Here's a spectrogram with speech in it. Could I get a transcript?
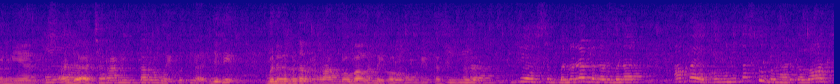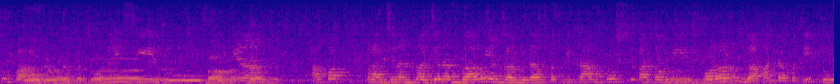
inian, terus Iya. ada acara nih, ntar mau ikut nggak? Jadi bener-bener ngerangkul banget nih kalau komunitas Iya. beneran. Iya, sebenarnya benar-benar apa ya komunitas tuh berharga banget sumpah. Oh, lu dapat koneksi, lu Banget punya banget. apa pelajaran-pelajaran baru yang gak lu dapet di kampus atau di Bener. sekolah lu nggak akan dapet itu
